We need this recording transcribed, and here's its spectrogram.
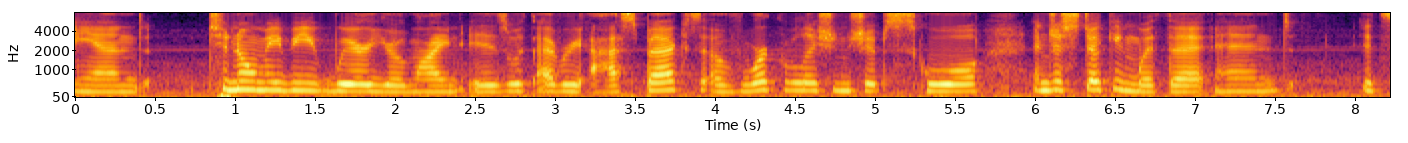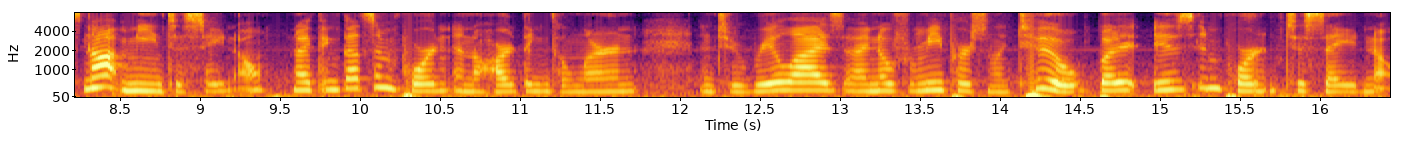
and to know maybe where your line is with every aspect of work relationships school and just sticking with it. And it's not mean to say no. And i think that's important and a hard thing to learn and to realize. And i know for me personally too but it is important to say no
